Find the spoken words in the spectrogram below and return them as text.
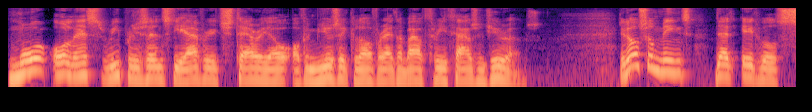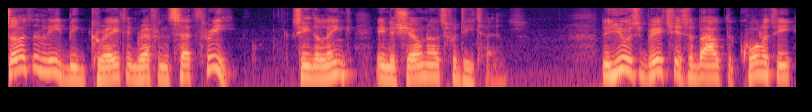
more or less represents the average stereo of a music lover at about 3000 euros. It also means that it will certainly be great in reference set 3. See the link in the show notes for details. The US bridge is about the quality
